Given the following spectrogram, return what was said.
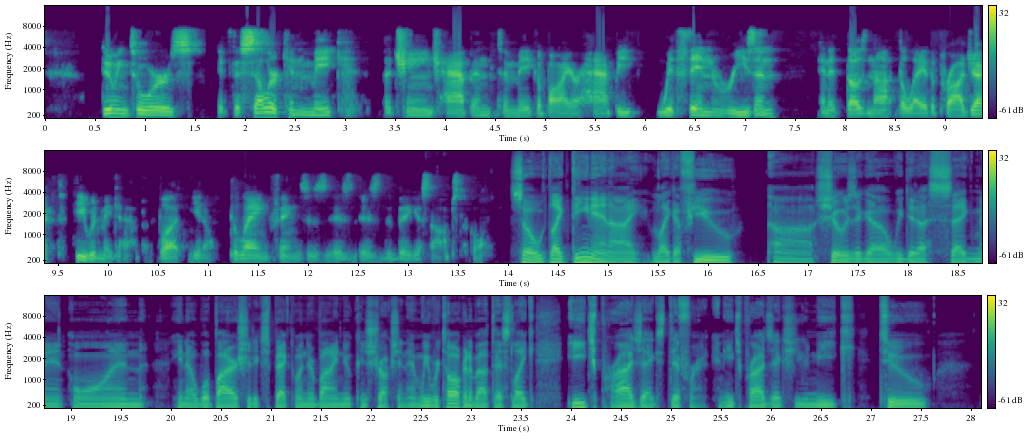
Doing tours. If the seller can make a change happen to make a buyer happy within reason, and it does not delay the project, he would make it happen. But you know, delaying things is is, is the biggest obstacle. So like Dean and I, like a few uh, shows ago, we did a segment on you know what buyers should expect when they're buying new construction, and we were talking about this. Like each project's different, and each project's unique to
